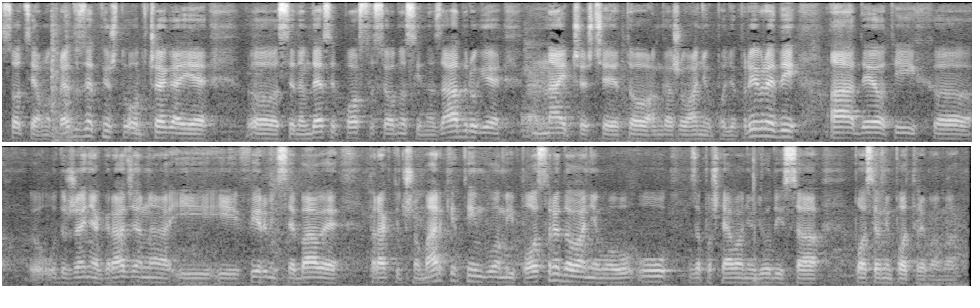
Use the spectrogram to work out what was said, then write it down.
socijalno preduzetništvo, od čega je je 70% se odnosi na zadruge, najčešće je to angažovanje u poljoprivredi, a deo tih udruženja građana i, i firmi se bave praktično marketingom i posredovanjem u, u zapošljavanju ljudi sa posebnim potrebama.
